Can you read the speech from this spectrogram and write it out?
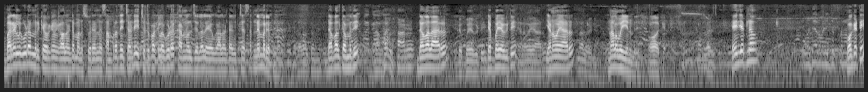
బర్రెలు కూడా మీరు ఎవరికైనా కావాలంటే మన సూర్యాన్ని సంప్రదించండి ఈ చుట్టుపక్కల కూడా కర్నూలు జిల్లాలో ఏవి కావాలంటే అవి ఇచ్చేస్తారు నెంబర్ చెప్పండి డబల్ తొమ్మిది డబల్ ఆరు డెబ్బై ఒకటి డెబ్బై ఒకటి ఎనభై ఆరు ఎనభై ఆరు నలభై ఎనిమిది నలభై ఎనిమిది ఓకే ఏం చెప్పినావు ఒకటి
